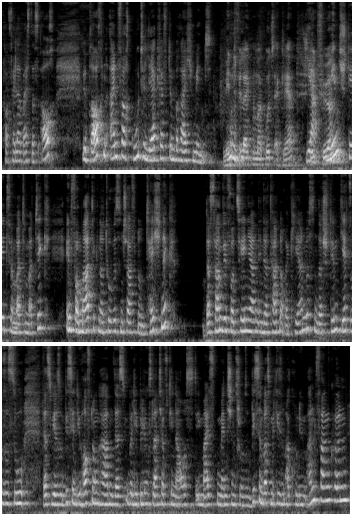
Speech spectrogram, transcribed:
Frau Feller weiß das auch. Wir brauchen einfach gute Lehrkräfte im Bereich MINT. MINT und, vielleicht nochmal kurz erklärt. Steht ja, für? MINT steht für Mathematik, Informatik, Naturwissenschaften und Technik. Das haben wir vor zehn Jahren in der Tat noch erklären müssen. Das stimmt. Jetzt ist es so, dass wir so ein bisschen die Hoffnung haben, dass über die Bildungslandschaft hinaus die meisten Menschen schon so ein bisschen was mit diesem Akronym anfangen können.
